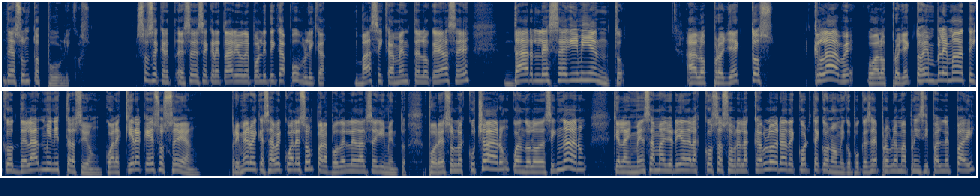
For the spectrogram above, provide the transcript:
de Asuntos Públicos. ese secretario de Política Pública básicamente lo que hace es darle seguimiento a los proyectos clave o a los proyectos emblemáticos de la administración, cualesquiera que esos sean. Primero hay que saber cuáles son para poderle dar seguimiento. Por eso lo escucharon cuando lo designaron, que la inmensa mayoría de las cosas sobre las que habló era de corte económico, porque ese es el problema principal del país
